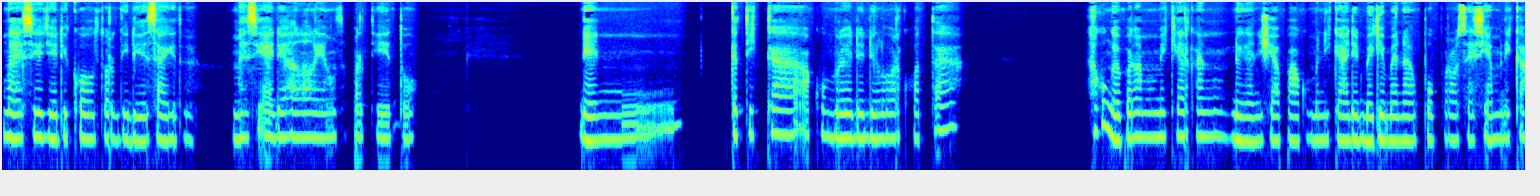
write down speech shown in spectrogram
masih jadi kultur di desa gitu. Masih ada hal-hal yang seperti itu dan ketika aku berada di luar kota aku nggak pernah memikirkan dengan siapa aku menikah dan bagaimana prosesnya menikah.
